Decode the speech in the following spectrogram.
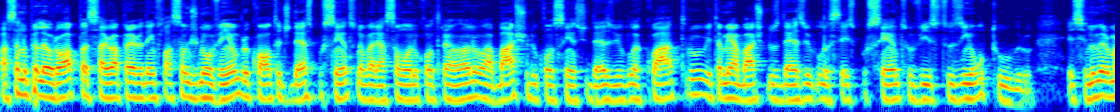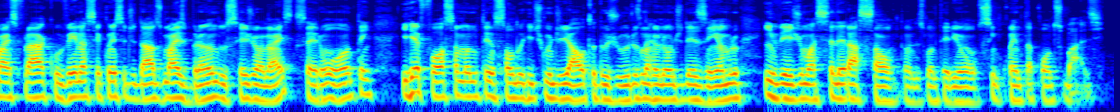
Passando pela Europa, saiu a prévia da inflação de novembro, com alta de 10% na variação ano contra ano, abaixo do consenso de 10,4% e também abaixo dos 10,6% vistos em outubro. Esse número mais fraco vem na sequência de dados mais brandos regionais que saíram ontem e reforça a manutenção do ritmo de alta dos juros na reunião de dezembro, em vez de uma aceleração, então eles manteriam 50 pontos base.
